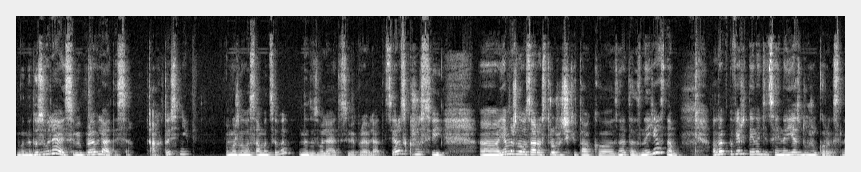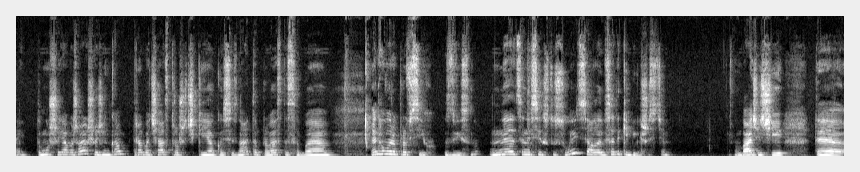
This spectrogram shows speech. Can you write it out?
Вони дозволяють собі проявлятися, а хтось ні. Можливо, саме це ви не дозволяєте собі проявлятися. Я розкажу свій. Е, Я, можливо, зараз трошечки так, е, знаєте, з наїздом, але повірте, іноді цей наїзд дуже корисний. Тому що я вважаю, що жінкам треба час трошечки якось, знаєте, привести себе. Я не говорю про всіх, звісно. Не, Це не всіх стосується, але все-таки більшості. Бачачи те,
